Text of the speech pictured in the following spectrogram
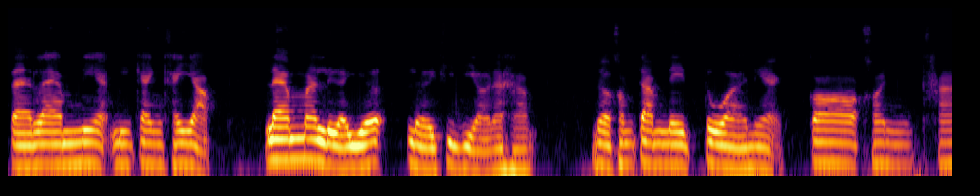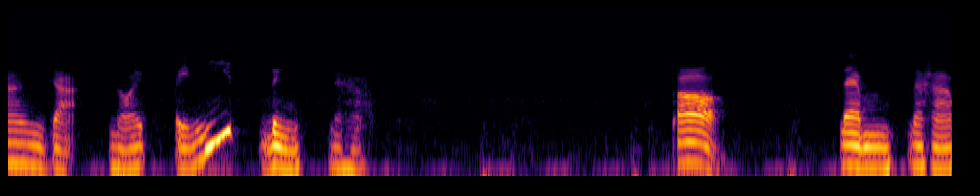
แต่แรมเนี่ย มีการขยับ แรมมาเหลือเยอะเลยทีเดียวนะครับหน่วยความจำในตัวเนี่ย ก็ค่อนข้างจะน้อยไปนิดหนึ่งนะครับ ก็ แรมนะครับ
